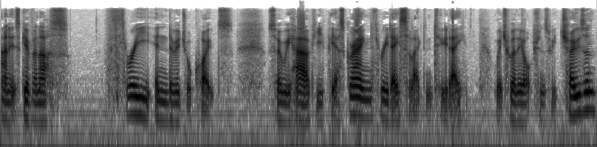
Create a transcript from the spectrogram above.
and it's given us three individual quotes. So we have UPS ground, three day select, and two day, which were the options we'd chosen,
